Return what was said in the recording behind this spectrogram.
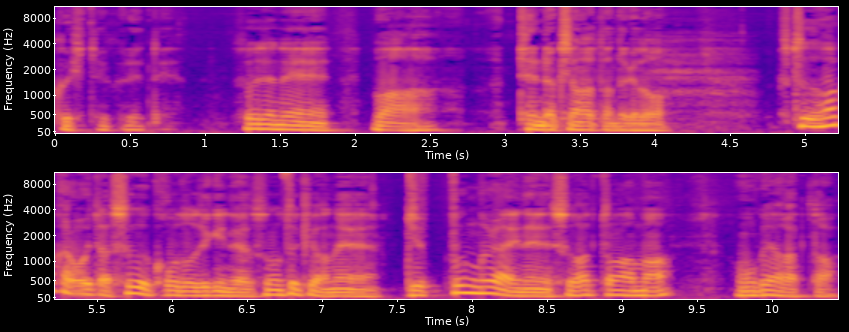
クしてくれて、それでね、まあ、転落しなかったんだけど、普通馬から降りたらすぐ行動できるんだけど、その時はね、10分ぐらいね、座ったまま動けなかった。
